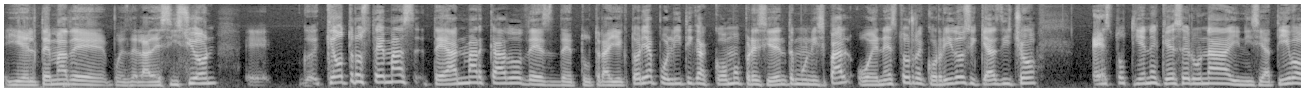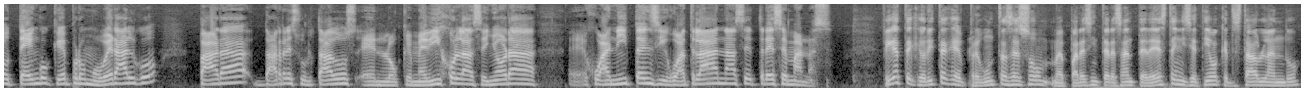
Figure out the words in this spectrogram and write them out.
y el tema de, pues, de la decisión, eh, ¿qué otros temas te han marcado desde tu trayectoria política como presidente municipal o en estos recorridos y que has dicho, esto tiene que ser una iniciativa o tengo que promover algo para dar resultados en lo que me dijo la señora eh, Juanita en Cihuatlán hace tres semanas. Fíjate que ahorita que preguntas eso me parece interesante. De esta iniciativa que te estaba hablando,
